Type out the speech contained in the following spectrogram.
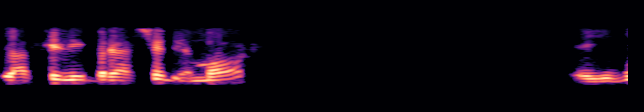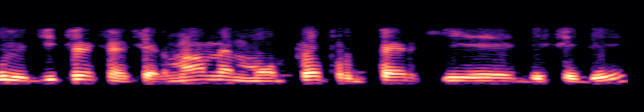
la célébration des morts. Et je vous le dis très sincèrement, même mon propre père qui est décédé.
